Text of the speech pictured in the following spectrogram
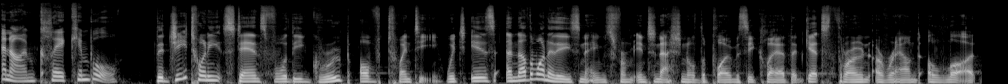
And I'm Claire Kimball. The G20 stands for the Group of 20, which is another one of these names from international diplomacy, Claire, that gets thrown around a lot.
